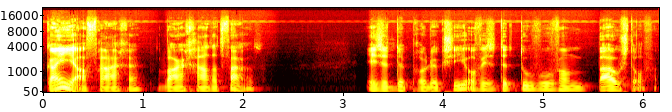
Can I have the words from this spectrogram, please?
kan je je afvragen, waar gaat het fout? Is het de productie of is het de toevoer van bouwstoffen?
